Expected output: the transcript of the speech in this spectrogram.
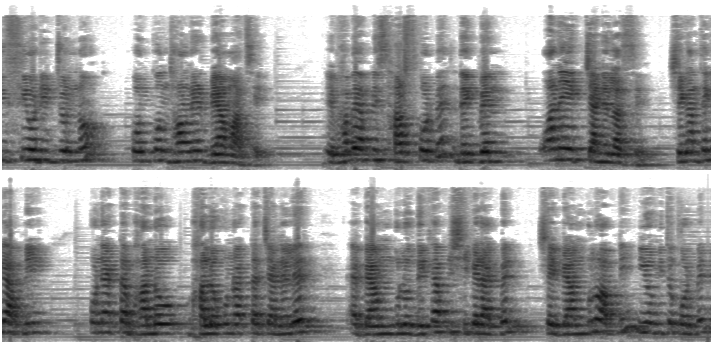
পিসিওডির জন্য কোন কোন ধরনের ব্যায়াম আছে। এভাবে আপনি সার্চ করবেন, দেখবেন অনেক চ্যানেল আছে। সেখান থেকে আপনি কোন একটা ভালো ভালো কোনো একটা চ্যানেলের ব্যায়ামগুলো দেখে আপনি শিখে রাখবেন। সেই ব্যায়ামগুলো আপনি নিয়মিত করবেন।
